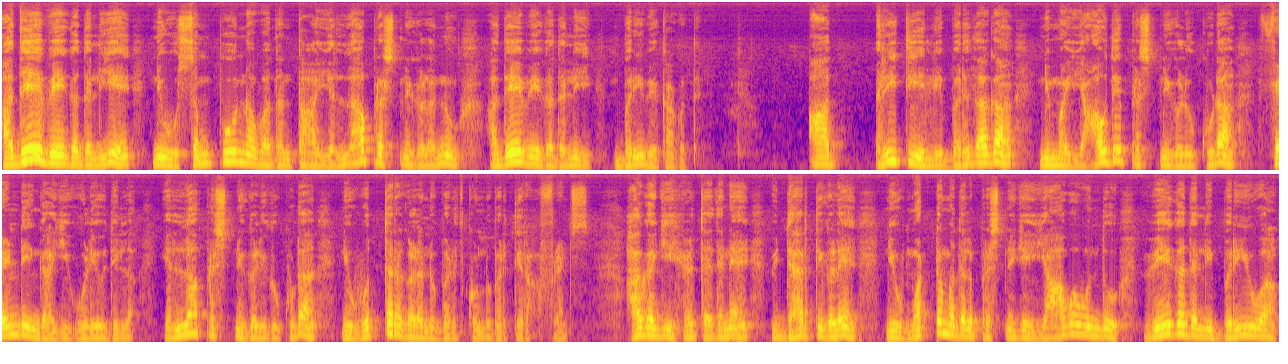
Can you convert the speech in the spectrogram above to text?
ಅದೇ ವೇಗದಲ್ಲಿಯೇ ನೀವು ಸಂಪೂರ್ಣವಾದಂತಹ ಎಲ್ಲ ಪ್ರಶ್ನೆಗಳನ್ನು ಅದೇ ವೇಗದಲ್ಲಿ ಬರಿಬೇಕಾಗುತ್ತೆ. ಆ ರೀತಿಯಲ್ಲಿ ಬರೆದಾಗ ನಿಮ್ಮ ಯಾವುದೇ ಪ್ರಶ್ನೆಗಳು ಕೂಡ ಫೆಂಡಿಂಗ್ ಆಗಿ ಉಳಿಯುವುದಿಲ್ಲ. ಎಲ್ಲ ಪ್ರಶ್ನೆಗಳಿಗೂ ಕೂಡ ನೀವು ಉತ್ತರಗಳನ್ನು ಬರೆದುಕೊಂಡು ಬರ್ತೀರಾ ಫ್ರೆಂಡ್ಸ್ ಹಾಗಾಗಿ ಹೇಳ್ತಾ ಇದ್ದೇನೆ, ವಿದ್ಯಾರ್ಥಿಗಳೇ, ನೀವು ಮೊಟ್ಟ ಮೊದಲ ಪ್ರಶ್ನೆಗೆ ಯಾವ ಒಂದು ವೇಗದಲ್ಲಿ ಬರೆಯುವ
